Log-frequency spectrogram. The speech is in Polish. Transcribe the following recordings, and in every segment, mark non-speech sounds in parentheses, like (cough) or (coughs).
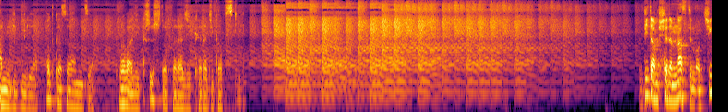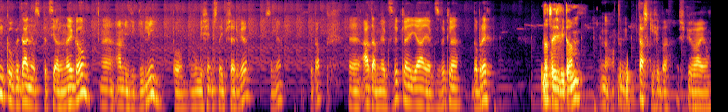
Ami Wigilia, podcast o Amidze. Prowadzi Krzysztof Radzik-Radzikowski. Witam w 17 odcinku wydania specjalnego e, Ami Wigilii po dwumiesięcznej przerwie w sumie, chyba. E, Adam jak zwykle, ja jak zwykle. Dobry? No cześć, witam. No, tu mi ptaszki chyba śpiewają.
